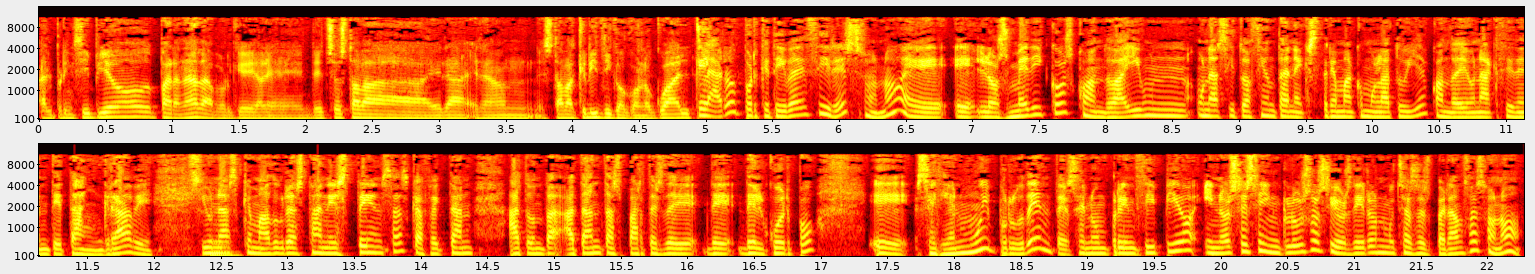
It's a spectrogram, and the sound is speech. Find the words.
al principio para nada, porque eh, de hecho estaba, era, era un- estaba crítico, con lo cual Claro, porque te iba a decir eso, ¿no? Eh, eh, los médicos, cuando hay un- una situación tan extrema como la tuya, cuando hay un accidente tan grave y unas quemaduras tan extensas que afectan a, tonta- a tantas partes de- de- del cuerpo, eh, serían muy prudentes en un principio y no sé si incluso si os dieron muchas esperanzas o no.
